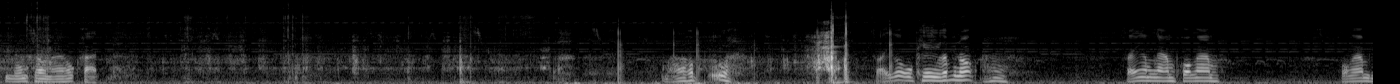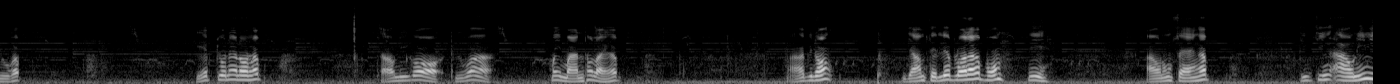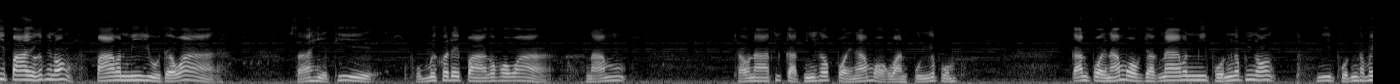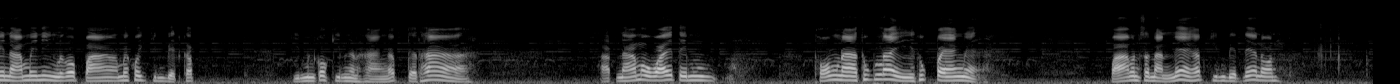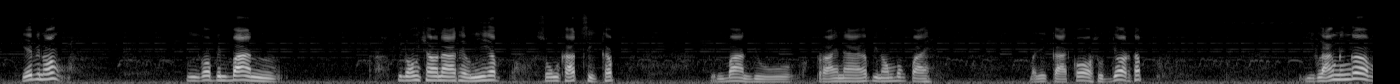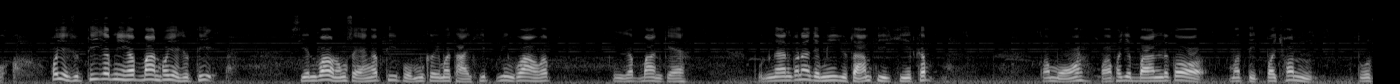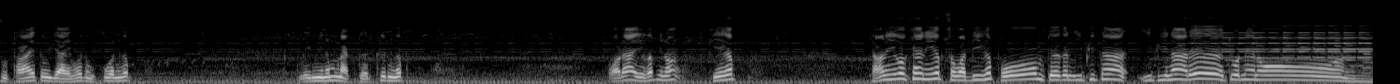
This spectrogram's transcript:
พี่น้องชาวนาเขาขาดมาแล้วครับโอ้ใส่ก็โอเคอยู่ครับพี่น้องใส่งามๆพองาม พองามอยู่ครับเก็บตัวแน่นอนครับเช้านี้ก็ถือว่าไม่หมานเท่าไหร่ครับมาครับพี่น้อง ยามเสร็จเรียบร้อยแล้วครับผมนี่เอาน้องแสงครับ จริงๆอ่าวนี้มีปลาอยู่ครับพี่น้องปลามันมีอยู่แต่ว่าสาเหตุที่ผมไม่ค่อยได้ปลาก็เพราะว่าน้ำชาวนาพิกัดนี้เขาปล่อยน้ำออกหวานปุ๋ยครับผม การปล่อยน้ำออกจากนา มันมีผลครับพี่น้อง มีผลทำให้น้ำไม่นิ่งแล้วก็ปลาไม่ค่อยกินเบ็ดครับ กินมันก็กินกันห่างครับ แต่ถ้าอัดน้ำเอาไว้เต็มท้องนาทุกไร่ทุกแปลงเนี่ยปลามันสนั่นแน่ครับ กินเบ็ดแน่นอนเฮ้ยพี่น้อง นี่ก็เป็นบ้านพี่น้องชาวนาแถวนี้ครับ ทรงคลาสสิกครับ เป็นบ้านอยู่ปลายนาครับพี่น้องป้องไป บรรยากาศก็สุดยอดครับ อีกหลังหนึ่งก็พ่อใหญ่สุทธิครับนี่ครับบ้านพ่อใหญ่สุทธิ เซียนว่าวหนองแสงครับที่ผมเคยมาถ่ายคลิปวิ่งว่าวครับ นี่ครับบ้านแก ผลงานก็น่าจะมีอยู่สามสี่ขีดครับปลาหมอปลาพยาบาลแล้วก็มาติดปลาช่อนตัวสุดท้ายตัวใหญ่พอสมควรครับ เลยมีน้ำหนักเกิดขึ้นครับพอได้อยู่ครับพี่น้องโอเคครับเช้านี้ก็แค่นี้ครับ สวัสดีครับผม เจอกันอีพีหน้าอีพีหน้าเด้อจวนแน่นอน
